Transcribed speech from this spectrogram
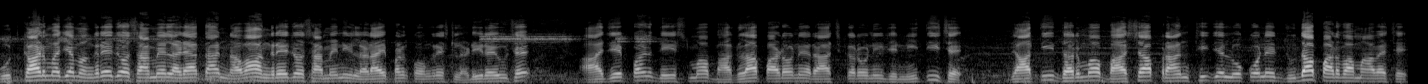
ભૂતકાળમાં જેમ અંગ્રેજો સામે લડ્યા હતા, નવા અંગ્રેજો સામેની લડાઈ પણ કોંગ્રેસ લડી રહ્યું છે. આજે પણ દેશમાં ભાગલા પાડોને રાજકરોની જે નીતિ છે, જાતિ, ધર્મ, ભાષા, પ્રાંતથી જે લોકોને જુદા પાડવામાં આવે છે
